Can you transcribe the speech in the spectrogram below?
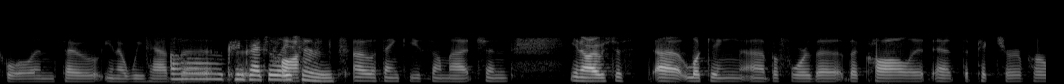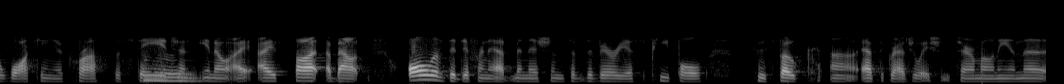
school, and so you know we had the. Oh, the congratulations! talk. Oh, thank you so much. And you know, I was just uh looking uh before the the call at at the picture of her walking across the stage, mm. and you know, I I thought about all of the different admonitions of the various people who spoke uh, at the graduation ceremony, and the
